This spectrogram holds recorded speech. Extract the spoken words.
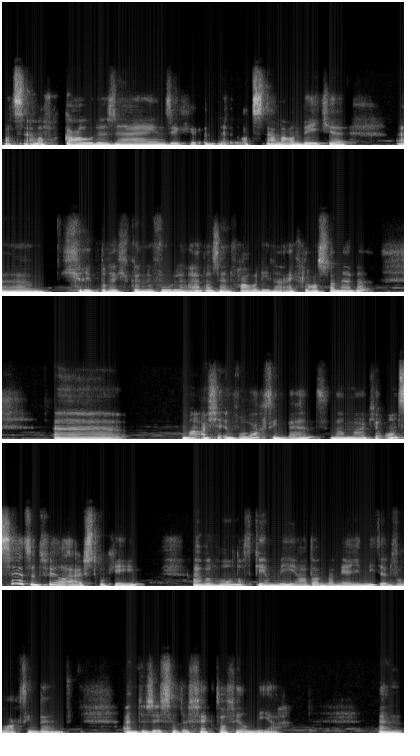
wat sneller verkouden zijn, zich eh, wat sneller een beetje uh, grieperig kunnen voelen. Hè? Er zijn vrouwen die daar echt last van hebben. Uh, maar als je in verwachting bent, dan maak je ontzettend veel oestrogeen. En wel honderd keer meer dan wanneer je niet in verwachting bent. En dus is dat effect al veel meer. En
